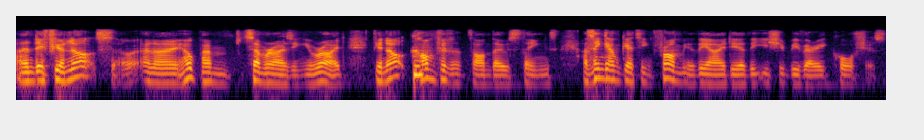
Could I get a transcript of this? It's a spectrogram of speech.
And if you're not so, and I hope I'm summarizing you right, if you're not confident on those things, I think I'm getting from you the idea that you should be very cautious.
